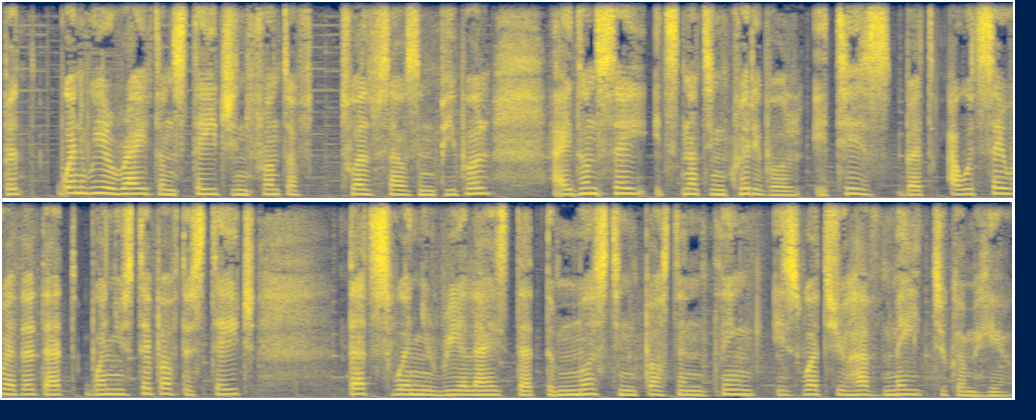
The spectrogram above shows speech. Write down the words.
But when we arrived on stage in front of 12,000 people, I don't say it's not incredible, it is, but I would say rather that when you step off the stage, that's when you realize that the most important thing is what you have made to come here.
